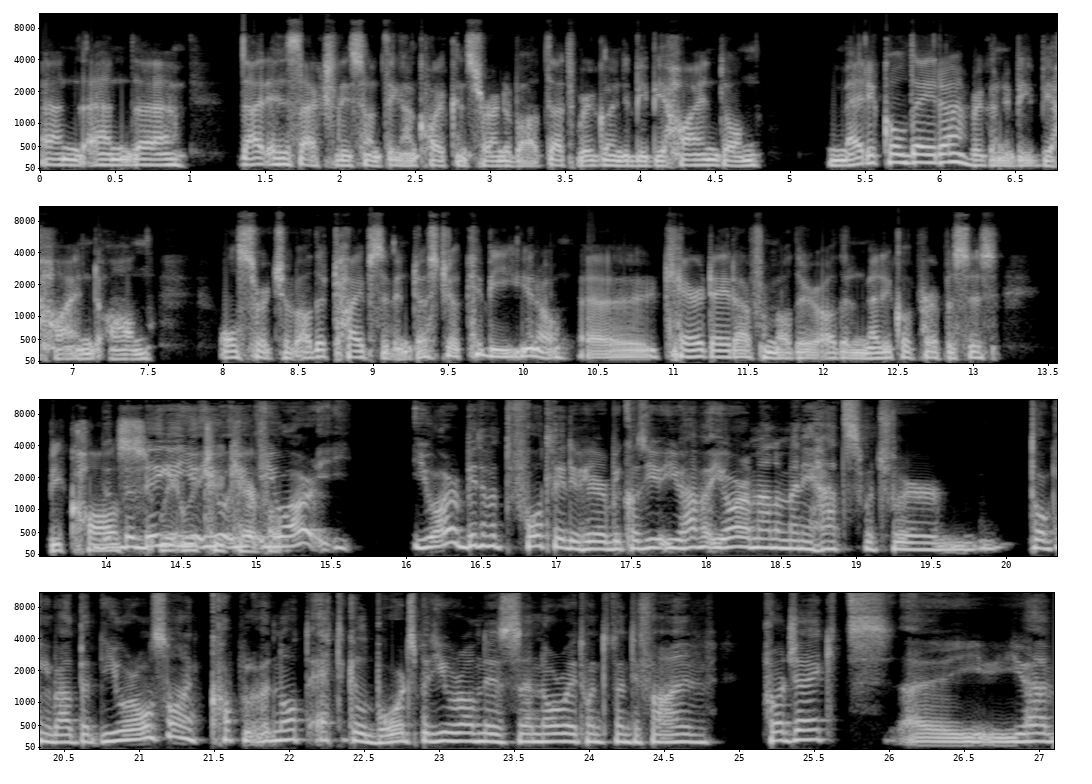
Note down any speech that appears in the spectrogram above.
And and uh, that is actually something I'm quite concerned about. That we're going to be behind on medical data. We're going to be behind on all sorts of other types of industrial. Could be you know uh, care data from other other medical purposes because but, but we, are too you, careful. You are you are a bit of a thought leader here because you, you have a, you're a man of many hats, which we're talking about. But you are also on a couple of not ethical boards, but you were on this uh, Norway 2025 project. Uh, you, you, have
